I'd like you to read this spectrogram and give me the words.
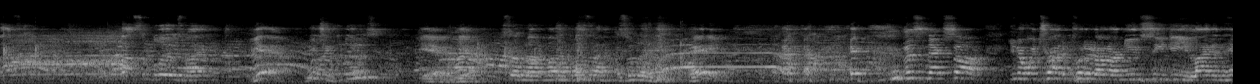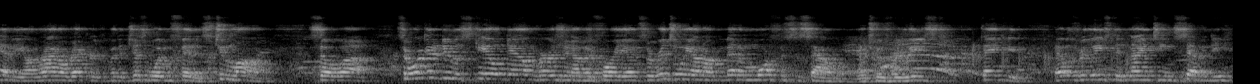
Got some blues, Mike. Yeah, You like blues? Yeah, yeah. Mariposa Azul. Hey. this next song, you know, we tried to put it on our new CD, Light and Heavy, on Rhino Records, but it just wouldn't fit. It's too long. So, uh, so we're going to do the scaled down version of it for you. It's originally on our Metamorphosis album, which was released, thank you, that was released in 1970.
